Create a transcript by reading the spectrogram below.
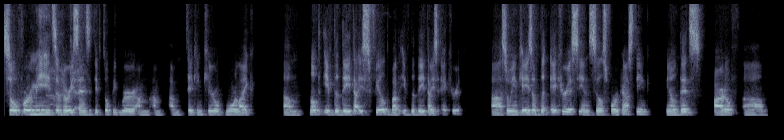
So for me, it's a very okay. sensitive topic where I'm I'm I'm taking care of more like um, not if the data is filled, but if the data is accurate. Uh, so in case of the accuracy and sales forecasting, you know that's part of um,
